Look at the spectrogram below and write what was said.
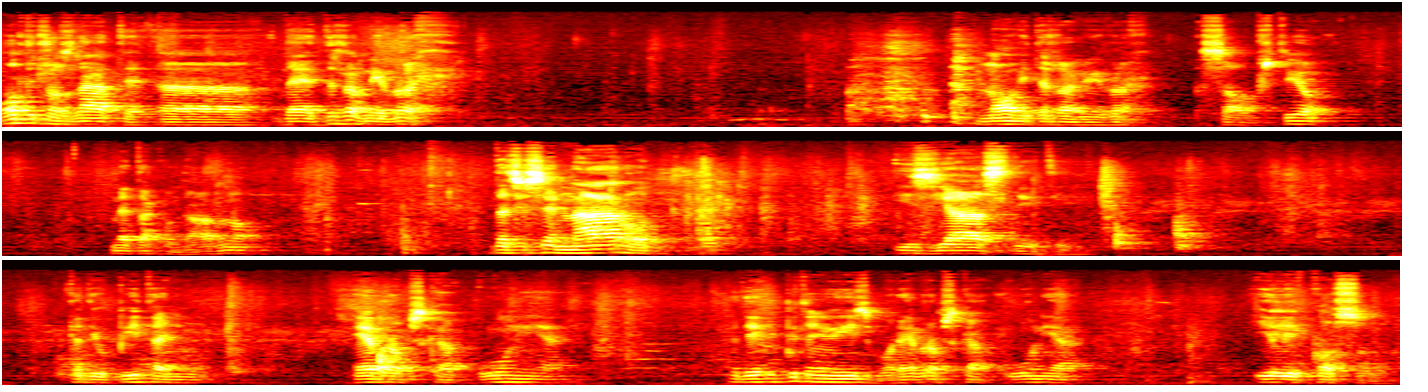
Odlično znate e, da je državni vrh, novi državni vrh saopštio, ne tako davno, da će se narod izjasniti kad je u pitanju Evropska unija, kad je u pitanju izbor Evropska unija ili Kosovo.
